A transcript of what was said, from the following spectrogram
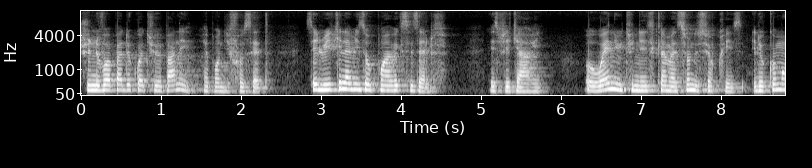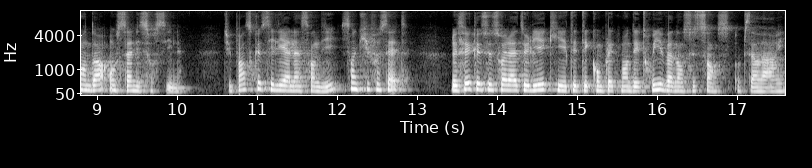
Je ne vois pas de quoi tu veux parler, répondit Fawcett. C'est lui qui l'a mise au point avec ses elfes, expliqua Harry. Owen eut une exclamation de surprise, et le commandant haussa les sourcils. Tu penses que c'est lié à l'incendie, qui Fawcett Le fait que ce soit l'atelier qui ait été complètement détruit va dans ce sens, observa Harry.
